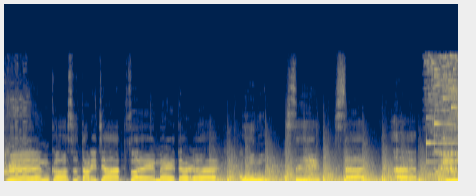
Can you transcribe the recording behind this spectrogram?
全哥是大力家最美的人，五、四、三、二、一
